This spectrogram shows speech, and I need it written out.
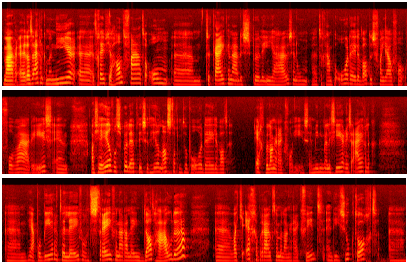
Maar eh, dat is eigenlijk een manier, eh, het geeft je handvaten om ehm, te kijken naar de spullen in je huis. En om eh, te gaan beoordelen wat dus van jou voor, voor waarde is. En als je heel veel spullen hebt, is het heel lastig om te beoordelen wat echt belangrijk voor je is. En minimaliseren is eigenlijk ehm, ja, proberen te leven of het streven naar alleen dat houden eh, wat je echt gebruikt en belangrijk vindt. En die zoektocht ehm,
